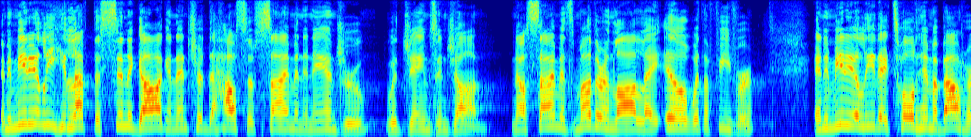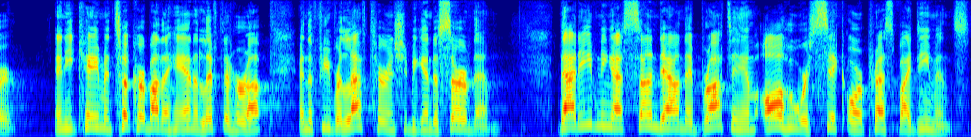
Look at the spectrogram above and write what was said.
And immediately he left the synagogue and entered the house of Simon and Andrew with James and John. Now Simon's mother in law lay ill with a fever, and immediately they told him about her. And he came and took her by the hand and lifted her up, and the fever left her, and she began to serve them. That evening at sundown, they brought to him all who were sick or oppressed by demons.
